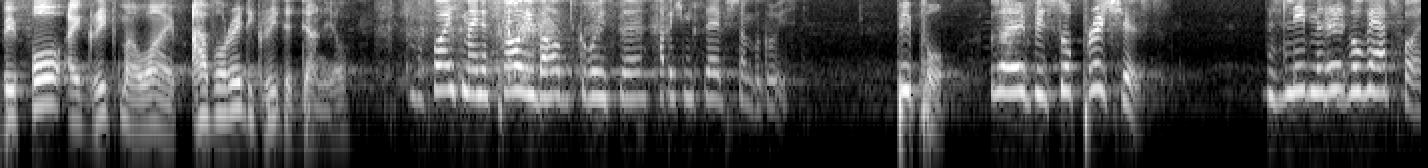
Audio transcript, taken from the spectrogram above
Before I greet my wife, I've already greeted Daniel. Bevor ich meine Frau überhaupt grüße, habe ich mich selbst schon begrüßt. People, life is so precious. Das Leben ist so wertvoll.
